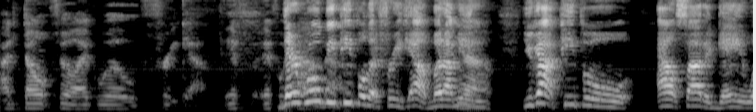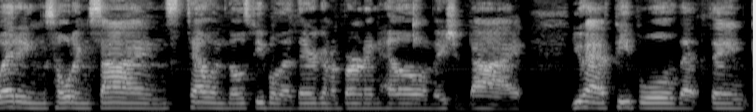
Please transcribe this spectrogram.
I don't feel like we'll freak out if if there will be out. people that freak out but i mean Yeah. you got people outside of gay weddings holding signs telling those people that they're going to burn in hell and they should die. You have people that think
